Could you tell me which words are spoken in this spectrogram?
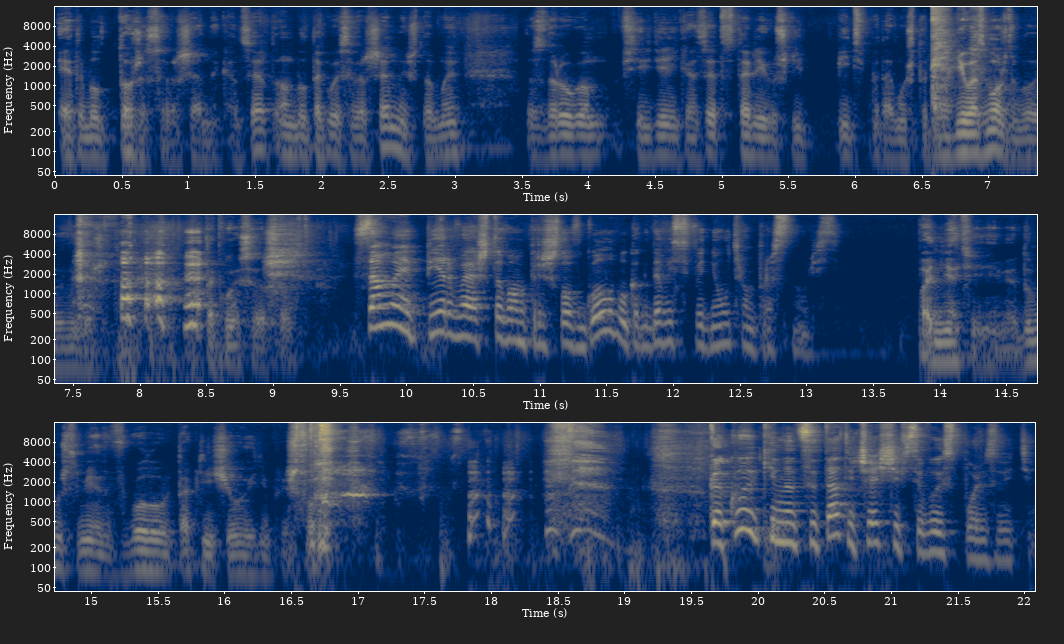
Это был тоже совершенный концерт. Он был такой совершенный, что мы с другом в середине концерта стали и ушли пить, потому что это невозможно было выдержать. Такое совершенство. Самое первое, что вам пришло в голову, когда вы сегодня утром проснулись? Понятия не имею. Думаю, что мне в голову так ничего и не пришло. Какую киноцитату чаще всего используете?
